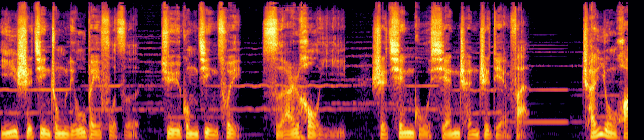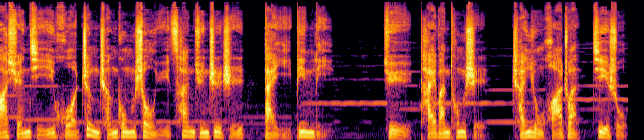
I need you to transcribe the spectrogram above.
一世尽忠刘备父子，鞠躬尽瘁，死而后已，是千古贤臣之典范。陈永华旋即获郑成功授予参军之职，待以宾礼。据《台湾通史·陈永华传》记述，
